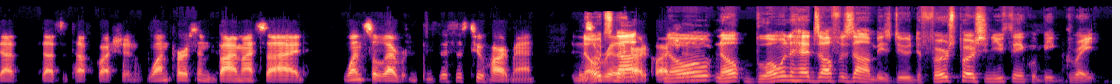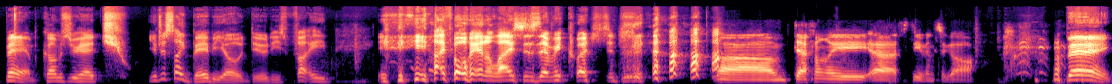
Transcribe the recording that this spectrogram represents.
that that's a tough question. One person by my side, one celebrity. This is too hard, man. This is no, a it's really not. hard question. No, no, blowing the heads off of zombies, dude. The first person you think would be great, bam, comes to your head. You're just like Baby O, dude. He's fu- he, he hypoanalyzes every question. Um definitely uh Steven Seagal. Bang!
